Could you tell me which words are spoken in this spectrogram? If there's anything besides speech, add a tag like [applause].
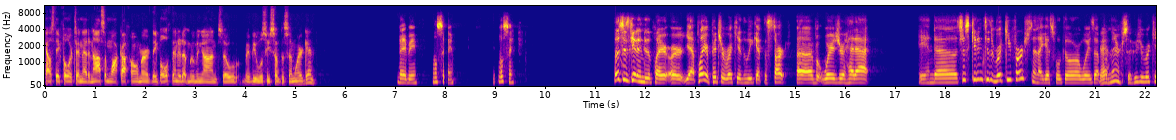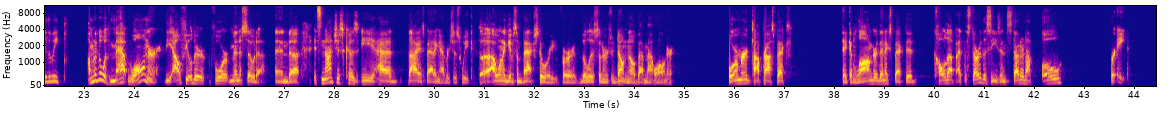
Cal State Fullerton had an awesome walk-off homer. They both ended up moving on, so maybe we'll see something similar again. Maybe we'll see. We'll see. Let's just get into the player or yeah, player pitcher rookie of the week at the start of where's your head at? And uh, let's just get into the rookie first, and I guess we'll go our ways up yeah. from there. So, who's your rookie of the week? I'm going to go with Matt Wallner, the outfielder for Minnesota. And uh, it's not just because he had the highest batting average this week. Uh, I want to give some backstory for the listeners who don't know about Matt Wallner. Former top prospect, taken longer than expected, called up at the start of the season, started off 0 for 8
